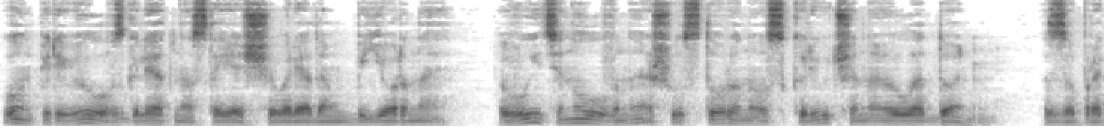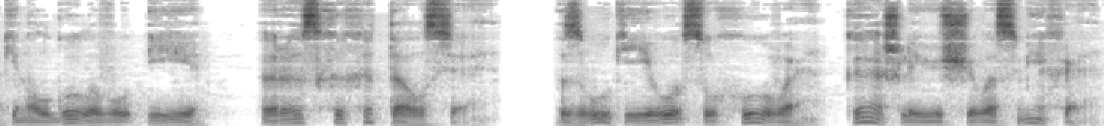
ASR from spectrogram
он перевел взгляд на стоящего рядом Бьорна, вытянул в нашу сторону скрюченную ладонь, запрокинул голову и расхохотался. Звуки его сухого, кашляющего смеха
